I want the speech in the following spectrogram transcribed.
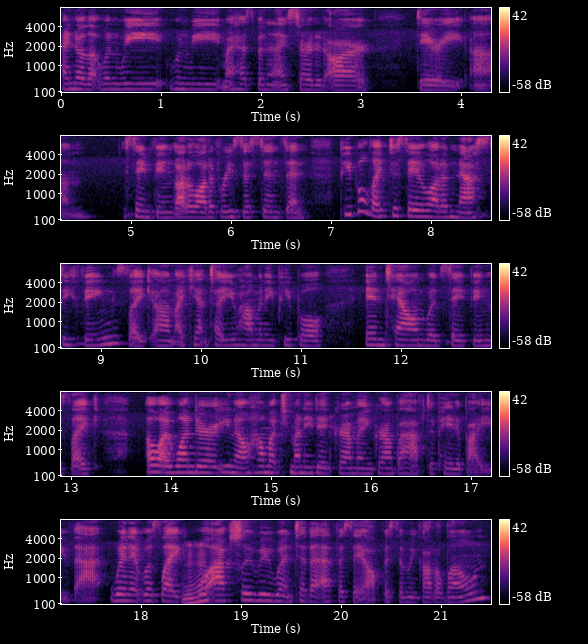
I know that when we when we my husband and I started our dairy, um, same thing, got a lot of resistance, and people like to say a lot of nasty things. Like um, I can't tell you how many people in town would say things like, oh, I wonder, you know, how much money did grandma and grandpa have to pay to buy you that? When it was like, mm-hmm. well, actually, we went to the FSA office and we got a loan.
